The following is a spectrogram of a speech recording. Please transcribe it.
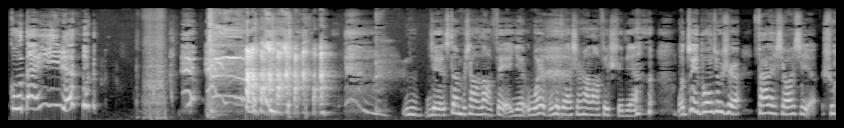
孤单一人。也算不上浪费，也我也不会在他身上浪费时间，我最多就是发个消息说，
